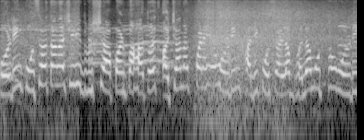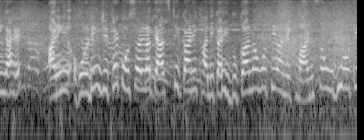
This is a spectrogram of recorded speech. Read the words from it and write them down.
होर्डिंग कोसळतानाची ही दृश्य आपण पाहतोय. अचानकपणे हे होर्डिंग खाली कोसळलं. भलं मोठं होर्डिंग आहे. आणि होर्डिंग जिथे कोसळलं त्याच ठिकाणी खाली काही दुकानं होती अनेक माणसं उभी होती.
